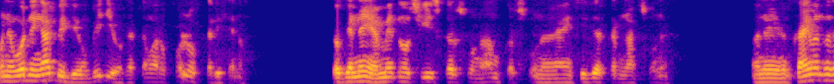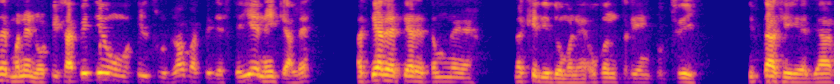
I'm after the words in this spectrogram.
મને વોર્નિંગ આપી દો બીજી વખત તમારો ફોલોઅપ કરીશ એનો. તો કે નહીં, અમે તો સીઝ કરશું ને આમ કરશું ને અહીં સીઝર કરી નાખશું ને. અને કાંઈ વાંધો સાહેબ, મને નોટિસ આપી દે હું વકીલ થ્રુ જવાબ આપી દઈશ કે એ નહીં ચાલે. અત્યારે અત્યારે તમને લખી દીધું મને, ઓગણત્રીસ ઇન્ટુ થ્રી, સિત્તાસી હજાર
